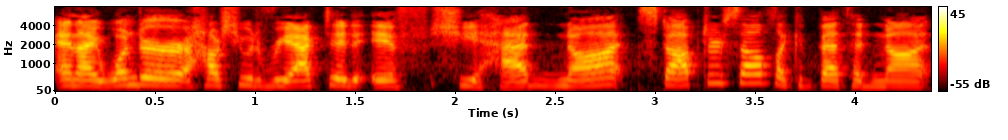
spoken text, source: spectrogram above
and I wonder how she would have reacted if she had not stopped herself like if Beth had not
